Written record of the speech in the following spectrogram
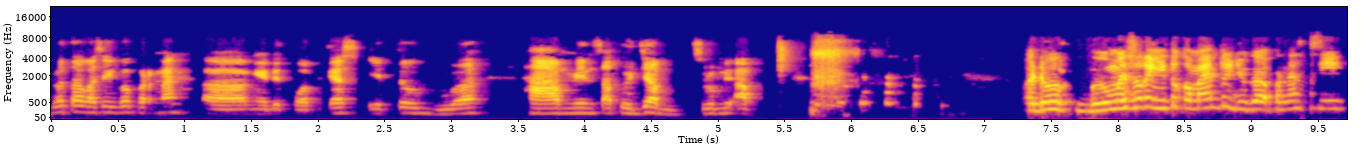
Lo tau gak sih gue pernah eh, ngedit podcast itu gue hamin satu jam sebelum di up. Waduh, gue mah sering itu kemarin tuh juga pernah sih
